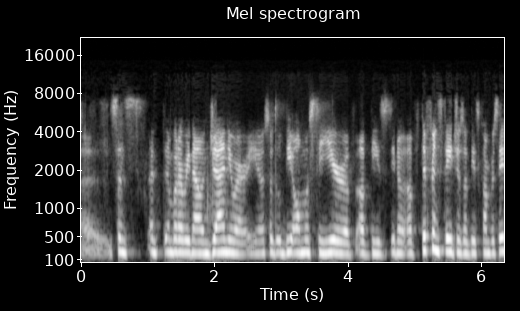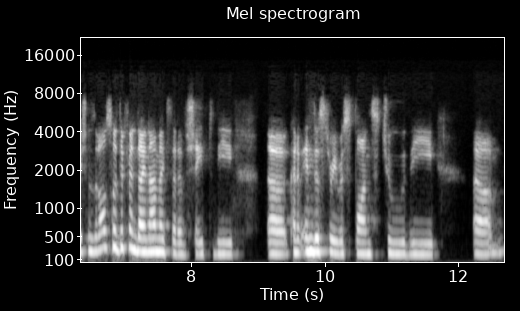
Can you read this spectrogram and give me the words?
uh, since and, and, what are we now in January? You know, so it'll be almost a year of of these you know of different stages of these conversations and also different dynamics that have shaped the uh, kind of industry response to the um,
